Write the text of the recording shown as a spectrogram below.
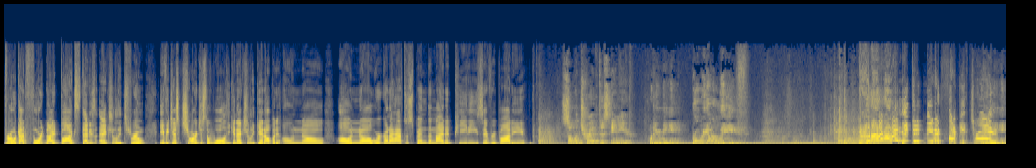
bro got Fortnite box. That is actually true. If he just charges the wall, he can actually get out. But it, oh no, oh no, we're gonna have to spend the night at Petey's. Everybody. Someone trapped us in here. What do you mean? Bro, we gotta leave! he didn't even fucking!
